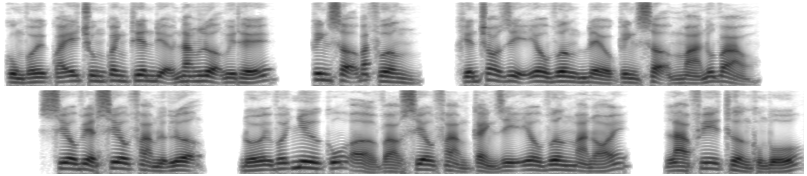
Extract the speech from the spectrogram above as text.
cùng với quấy chung quanh thiên địa năng lượng uy thế, kinh sợ bắt phương, khiến cho dị yêu vương đều kinh sợ mà núp vào. Siêu việt siêu phàm lực lượng, đối với như cũ ở vào siêu phàm cảnh dị yêu vương mà nói, là phi thường khủng bố.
